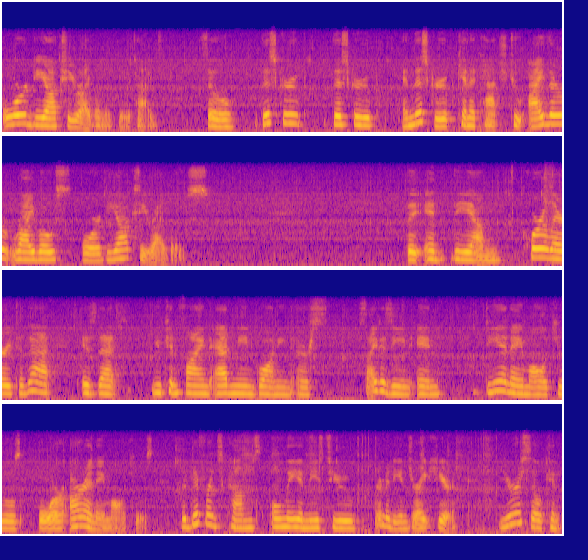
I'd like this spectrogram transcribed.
or deoxyribonucleotides. So this group, this group, and this group can attach to either ribose or deoxyribose. The, it, the um, corollary to that is that you can find adenine, guanine, or cytosine in DNA molecules or RNA molecules. The difference comes only in these two pyrimidines right here. Uracil can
